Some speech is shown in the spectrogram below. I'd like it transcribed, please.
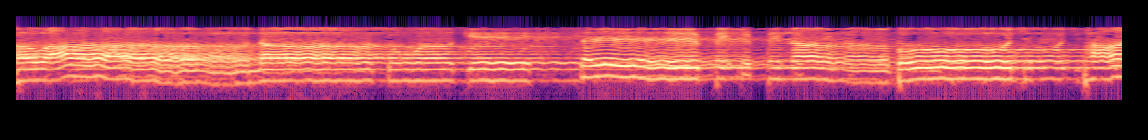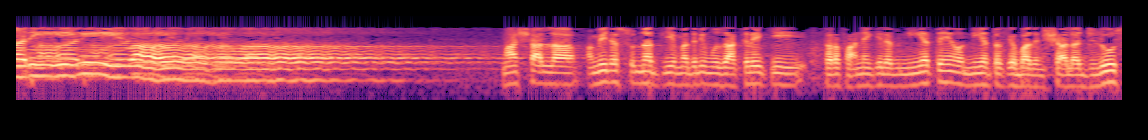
ہوا کے سر پہ اتنا بوجھ بھاری وا ماشاء اللہ امیر سنت یہ مدنی مذاکرے کی طرف آنے کے لیے نیتیں اور نیتوں کے بعد انشاءاللہ جلوس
